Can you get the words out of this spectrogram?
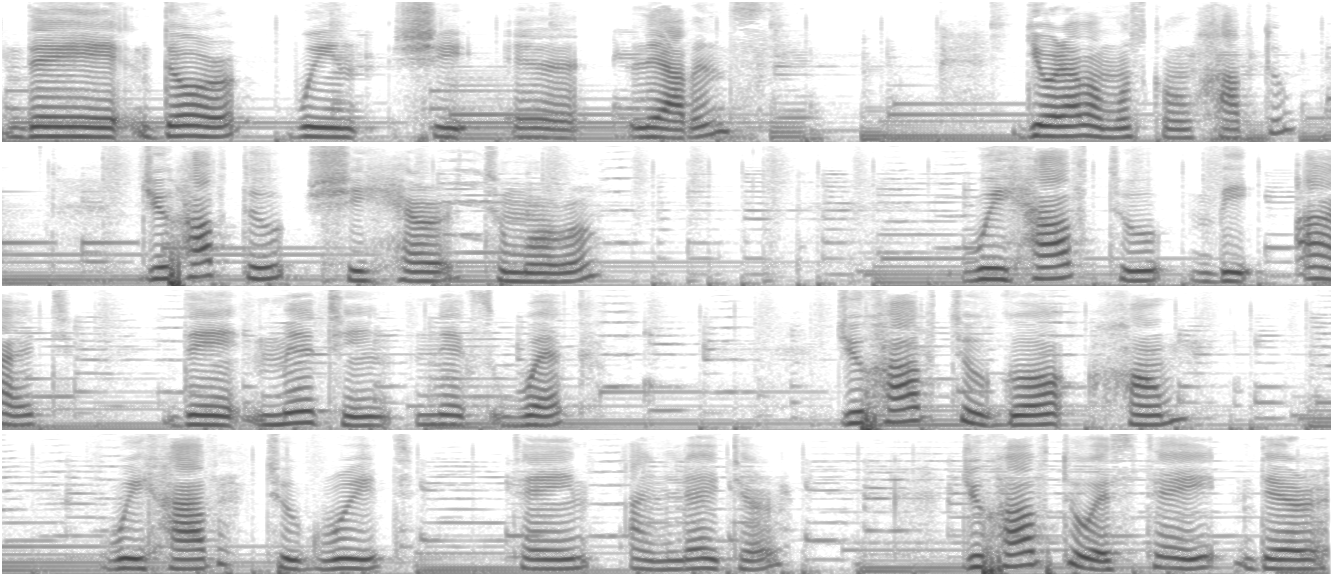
the door when she uh, leaves. Y ahora vamos con have to. You have to see her tomorrow. We have to be at the meeting next week. You have to go home. We have to greet time and later. You have to stay there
